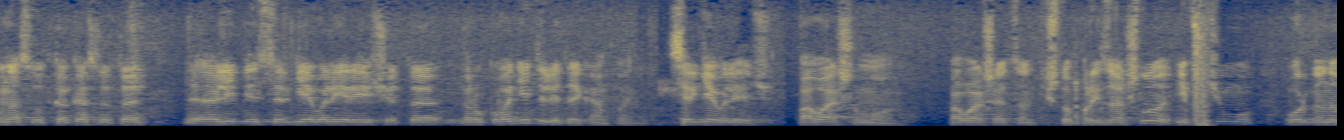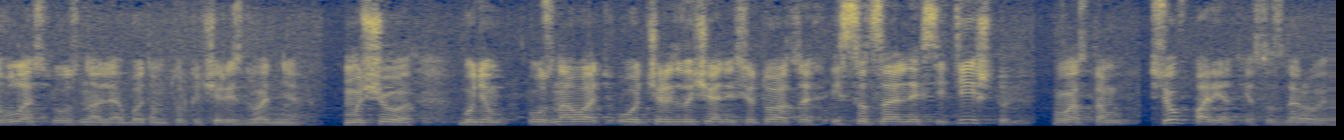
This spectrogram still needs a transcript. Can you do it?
У нас вот как раз это э, Липин Сергей Валерьевич, это руководитель этой компании. Сергей Валерьевич, по-вашему, по вашей оценке, что произошло и почему органы власти узнали об этом только через два дня? Мы что, будем узнавать о чрезвычайных ситуациях из социальных сетей, что ли? У вас там все в порядке со здоровьем?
